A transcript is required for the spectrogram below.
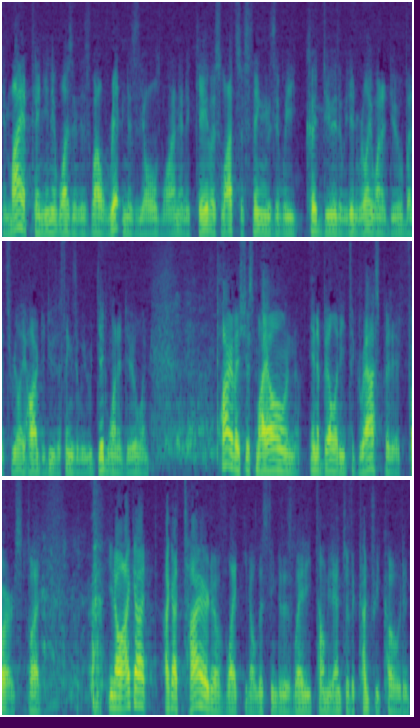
in my opinion, it wasn't as well written as the old one, and it gave us lots of things that we could do that we didn't really want to do, but it's really hard to do the things that we did want to do. And part of it's just my own inability to grasp it at first. But, you know, I got, I got tired of, like, you know, listening to this lady tell me to enter the country code and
